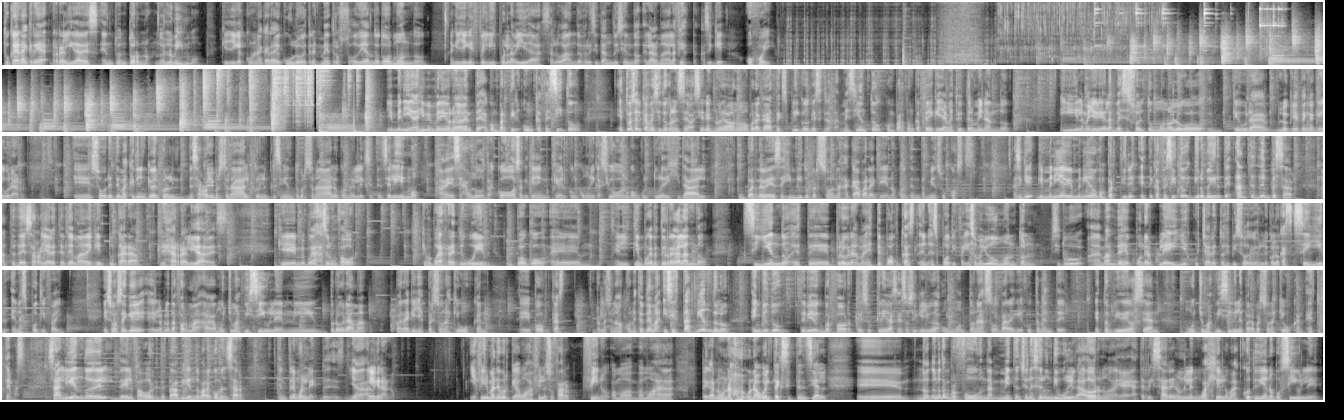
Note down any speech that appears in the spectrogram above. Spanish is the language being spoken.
Tu cara crea realidades en tu entorno. No es lo mismo que llegues con una cara de culo de 3 metros odiando a todo el mundo, a que llegues feliz por la vida, saludando, felicitando y siendo el alma de la fiesta. Así que, ojo ahí. Bienvenidas y bienvenidos nuevamente a compartir un cafecito. Esto es el cafecito con el Seba. Si eres nueva o nuevo por acá, te explico de qué se trata. Me siento, comparto un café que ya me estoy terminando. Y la mayoría de las veces suelto un monólogo que dura lo que tenga que durar. Eh, sobre temas que tienen que ver con el desarrollo personal, con el crecimiento personal o con el existencialismo. A veces hablo de otras cosas que tienen que ver con comunicación o con cultura digital. Un par de veces invito personas acá para que nos cuenten también sus cosas. Así que bienvenida, bienvenido a compartir este cafecito y quiero pedirte antes de empezar, antes de desarrollar este tema de que tu cara crea realidades, que me puedas hacer un favor, que me puedas retribuir un poco eh, el tiempo que te estoy regalando siguiendo este programa, este podcast en Spotify. Eso me ayuda un montón. Si tú, además de poner play y escuchar estos episodios, le colocas seguir en Spotify, eso hace que eh, la plataforma haga mucho más visible mi programa para aquellas personas que buscan eh, podcast relacionados con este tema. Y si estás viéndolo en YouTube, te pido que por favor te suscribas. Eso sí que ayuda un montonazo para que justamente estos videos sean mucho más visibles para personas que buscan estos temas. Saliendo del, favor que te estaba pidiendo para comenzar, entrémosle ya al grano. Y afírmate porque vamos a filosofar fino, vamos, vamos a pegarnos una, vuelta existencial eh, no, no, tan profunda. Mi intención es ser un divulgador, ¿no? aterrizar en un lenguaje lo más cotidiano posible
